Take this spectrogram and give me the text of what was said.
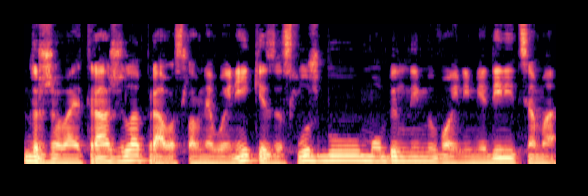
Država je tražila pravoslavne vojnike za službu u mobilnim vojnim jedinicama,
